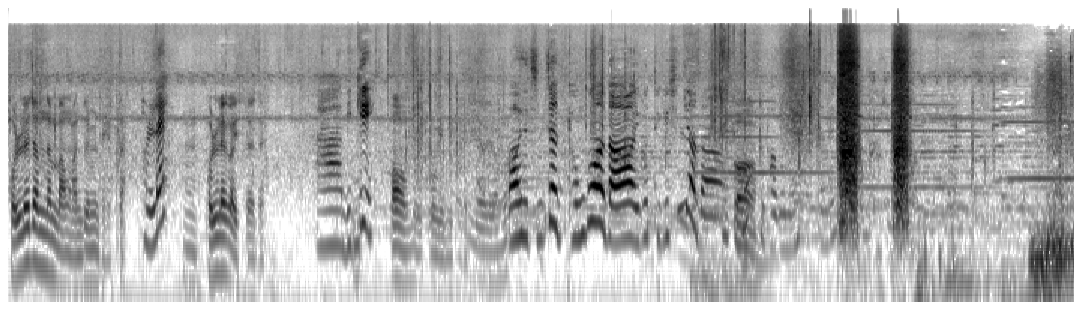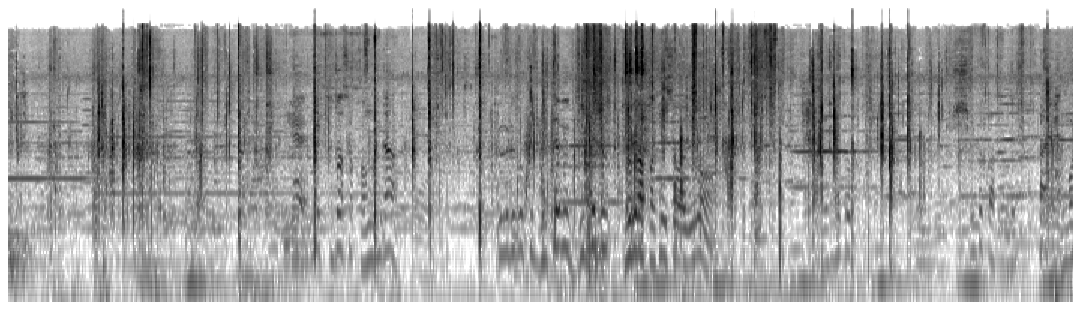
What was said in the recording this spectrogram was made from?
벌레 잡는 막 만들면 되겠다. 벌레? 응, 벌레가 있어야 돼. 아 미끼? 어, 거기. 이런 거? 와 근데 진짜 견고하다. 이거 되게 신기하다. 그니까. 이 바구니. 이게 굳어서 검기다. 그리고 그 밑에도, 밑에도 돌이 막 박혀 있어가지고. 것 같은데. 한 봐.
